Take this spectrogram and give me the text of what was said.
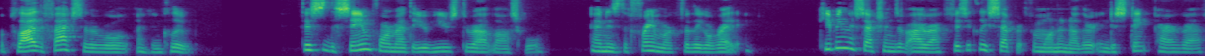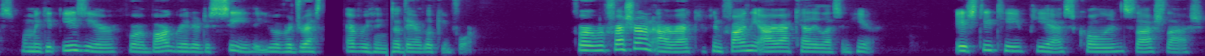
apply the facts to the rule, and conclude. This is the same format that you have used throughout law school, and is the framework for legal writing. Keeping the sections of IRAC physically separate from one another in distinct paragraphs will make it easier for a bar grader to see that you have addressed everything that they are looking for. For a refresher on IRAC, you can find the IRAC CALI lesson here https colon slash slash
